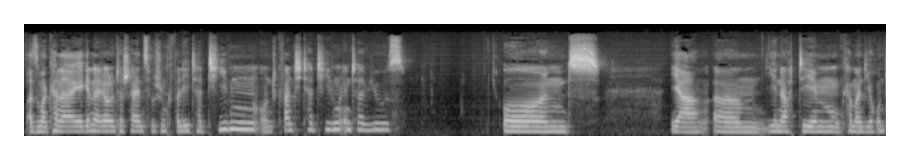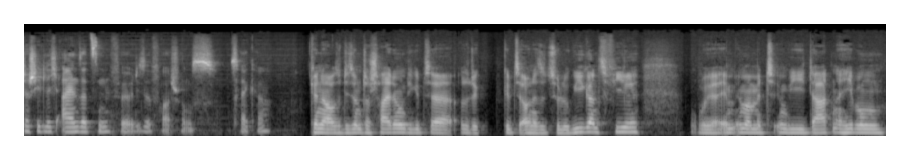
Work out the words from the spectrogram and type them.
also man kann da generell unterscheiden zwischen qualitativen und quantitativen Interviews. Und ja, ähm, je nachdem kann man die auch unterschiedlich einsetzen für diese Forschungszwecke. Genau, also diese Unterscheidung, die gibt es ja, also gibt ja auch in der Soziologie ganz viel, wo ja eben immer mit irgendwie Datenerhebung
